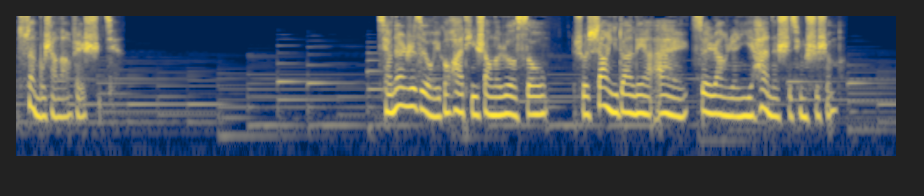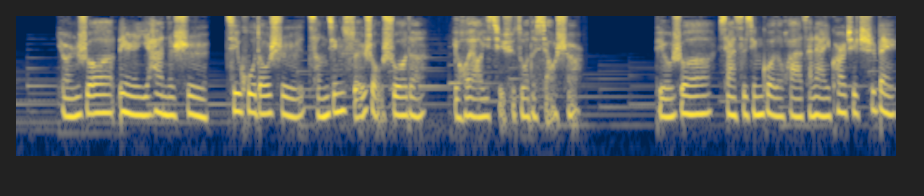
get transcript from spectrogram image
算不上浪费时间。前段日子有一个话题上了热搜，说上一段恋爱最让人遗憾的事情是什么？有人说，令人遗憾的是。几乎都是曾经随手说的，以后要一起去做的小事儿，比如说下次经过的话，咱俩一块儿去吃呗；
